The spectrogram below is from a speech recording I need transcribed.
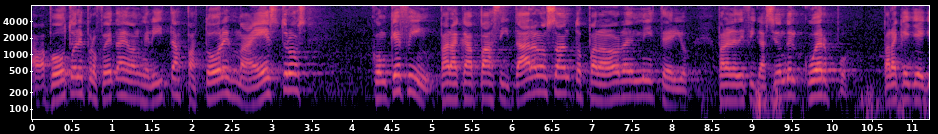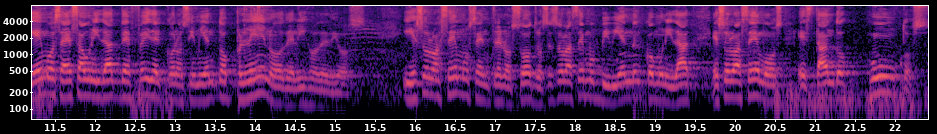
apóstoles, profetas, evangelistas, pastores, maestros. ¿Con qué fin? Para capacitar a los santos para la obra del ministerio, para la edificación del cuerpo, para que lleguemos a esa unidad de fe y del conocimiento pleno del Hijo de Dios. Y eso lo hacemos entre nosotros, eso lo hacemos viviendo en comunidad, eso lo hacemos estando juntos.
